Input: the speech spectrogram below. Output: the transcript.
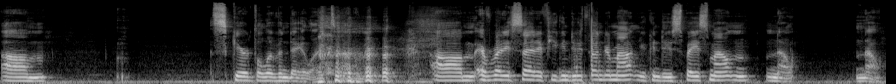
Um, scared the living daylights out of me. Um, everybody said if you can do Thunder Mountain, you can do Space Mountain. No, no.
